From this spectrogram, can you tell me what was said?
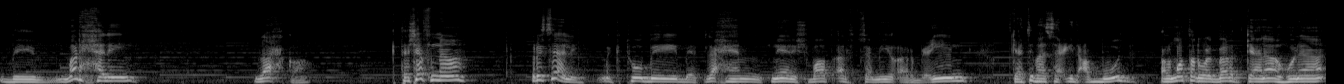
بمرحلة لاحقة اكتشفنا رسالة مكتوبة بيت لحم 2 شباط 1940 كاتبها سعيد عبود. المطر والبرد كانا هنا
